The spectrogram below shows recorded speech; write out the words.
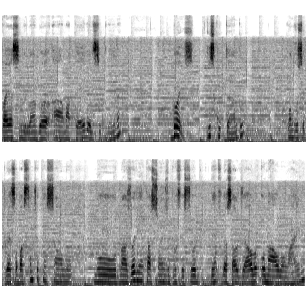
vai assimilando a, a matéria, a disciplina. Dois, escutando, quando você presta bastante atenção no, no, nas orientações do professor dentro da sala de aula ou na aula online.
